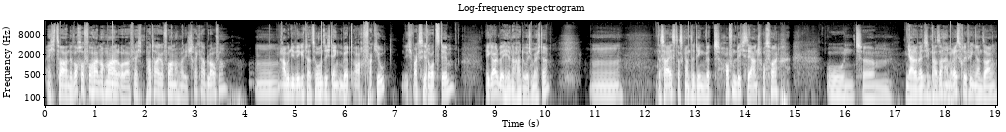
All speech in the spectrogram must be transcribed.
ich zwar eine Woche vorher nochmal oder vielleicht ein paar Tage vorher nochmal die Strecke ablaufe. Mm, aber die Vegetation sich denken wird, ach fuck you, ich wachse hier trotzdem, egal wer hier nachher durch möchte. Mm, das heißt, das ganze Ding wird hoffentlich sehr anspruchsvoll. Und ähm, ja, da werde ich ein paar Sachen im Race-Briefing dann sagen.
